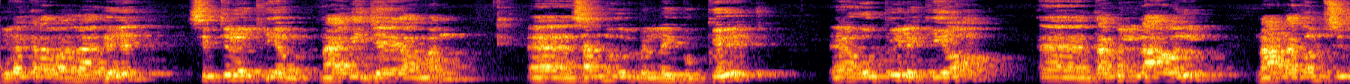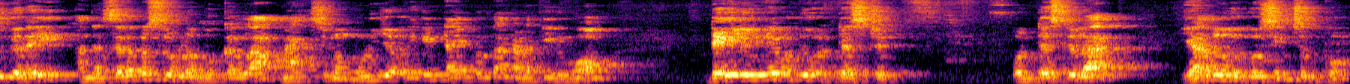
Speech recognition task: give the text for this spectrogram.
இலக்கண வரலாறு சிற்றிலக்கியம் நாவி ஜெயராமன் அஹ் சண்முகம் பிள்ளை புக்கு ஒப்பு ஒப்பிலக்கியம் தமிழ் நாவல் நாடகம் சிறுகதை அந்த சிலபஸில் உள்ள புக்கெல்லாம் மேக்சிமம் முடிஞ்ச வரைக்கும் டைம் தான் நடத்திடுவோம். டெய்லியுமே வந்து ஒரு டெஸ்ட் ஒரு டெஸ்ட்டில் இரநூறு கொஸ்டின்ஸ் இருக்கும்.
